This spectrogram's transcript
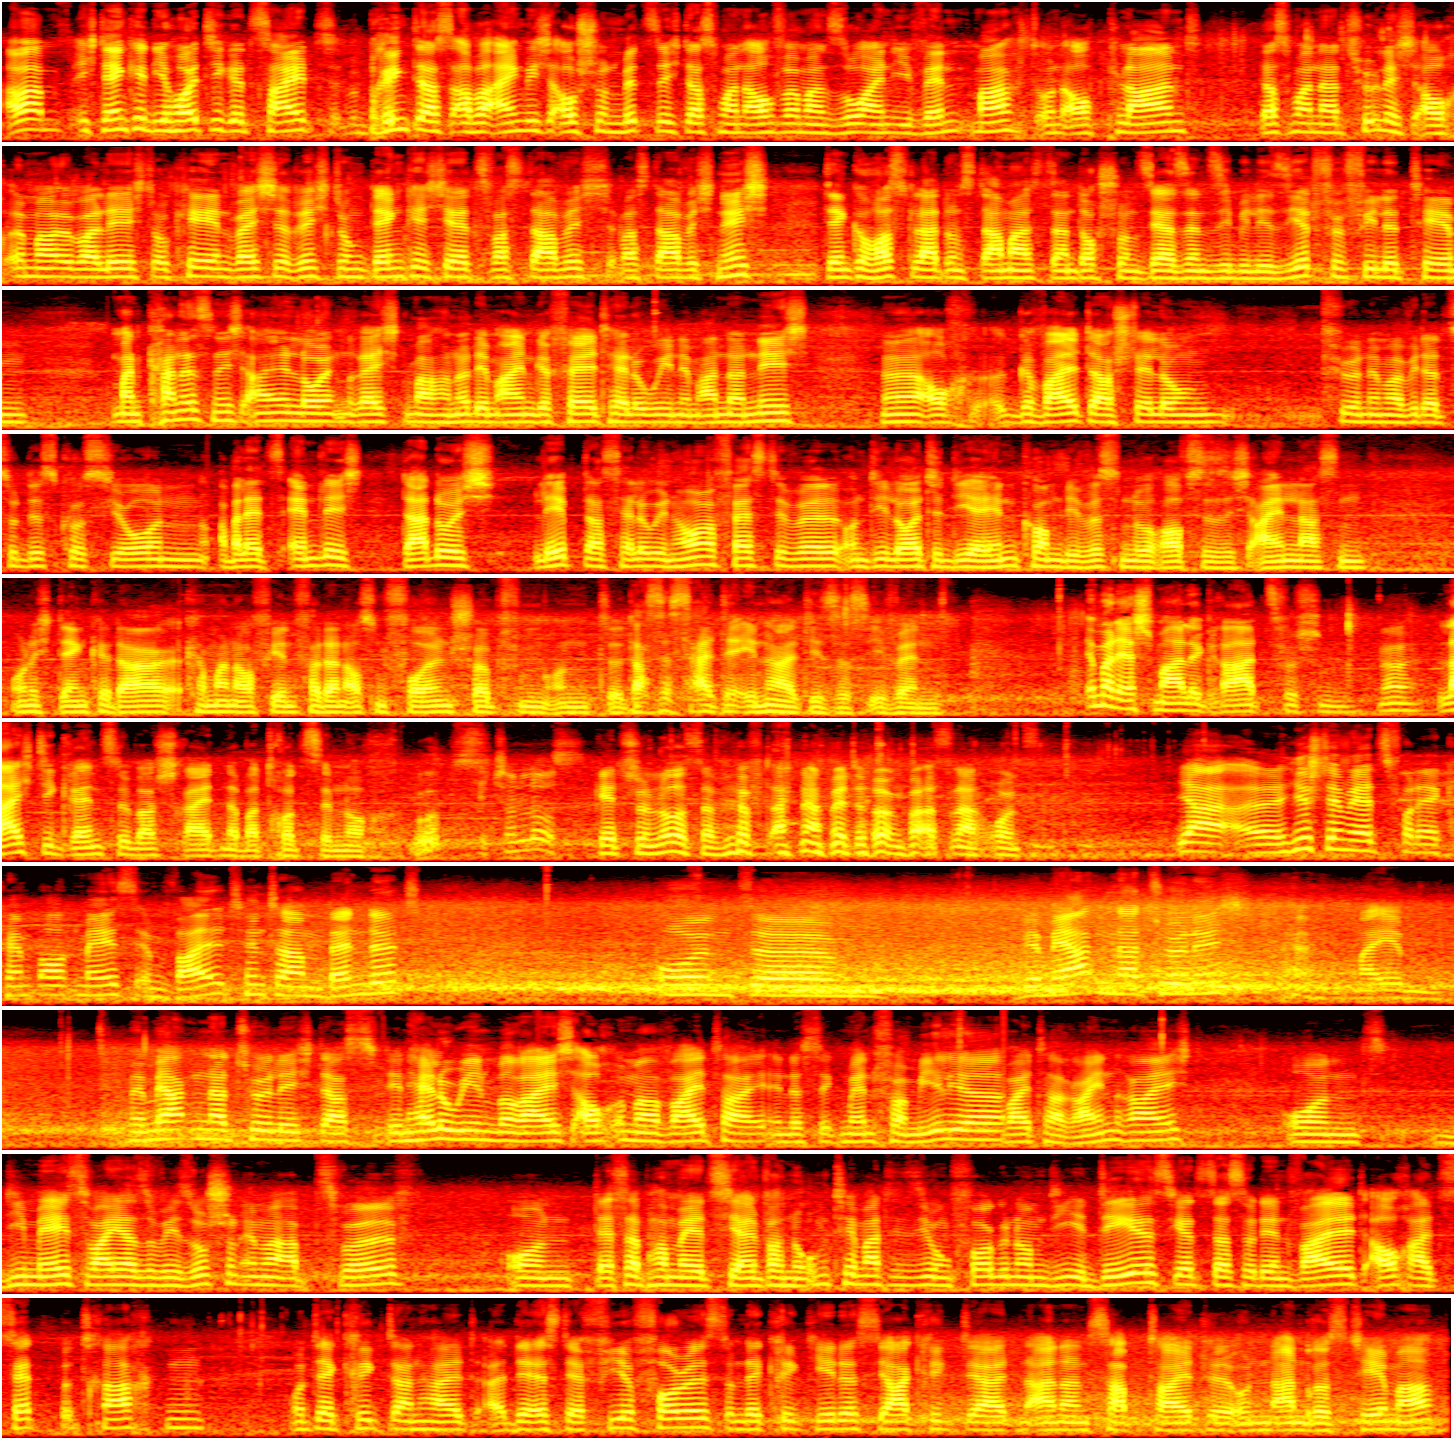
Aber ich denke, die heutige Zeit bringt das aber eigentlich auch schon mit sich, dass man auch, wenn man so ein Event macht und auch plant, dass man natürlich auch immer überlegt, okay, in welche Richtung denke ich jetzt, was darf ich, was darf ich nicht. Ich denke, Hostel hat uns damals dann doch schon sehr sensibilisiert für viele Themen. Man kann es nicht allen Leuten recht machen. Ne? Dem einen gefällt Halloween, dem anderen nicht. Ne? Auch Gewaltdarstellungen führen immer wieder zu Diskussionen. Aber letztendlich, dadurch lebt das Halloween Horror Festival und die Leute, die hier hinkommen, die wissen, worauf sie sich einlassen. Und ich denke, da kann man auf jeden Fall dann aus dem Vollen schöpfen. Und äh, das ist halt der Inhalt dieses Events immer der schmale Grat zwischen ne, leicht die Grenze überschreiten, aber trotzdem noch. Ups. Geht schon los. Geht schon los, da wirft einer mit irgendwas nach uns. Ja, äh, hier stehen wir jetzt vor der Campout Maze im Wald hinterm Bandit. Und ähm, wir merken natürlich, mal eben, wir merken natürlich, dass den Halloween-Bereich auch immer weiter in das Segment Familie weiter reinreicht. Und die Maze war ja sowieso schon immer ab 12 und deshalb haben wir jetzt hier einfach eine Umthematisierung vorgenommen. Die Idee ist jetzt, dass wir den Wald auch als Set betrachten. Und der kriegt dann halt, der ist der Fear Forest und der kriegt jedes Jahr kriegt der halt einen anderen Subtitle und ein anderes Thema.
